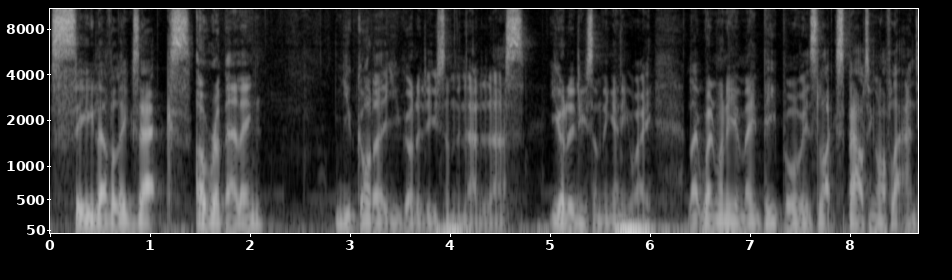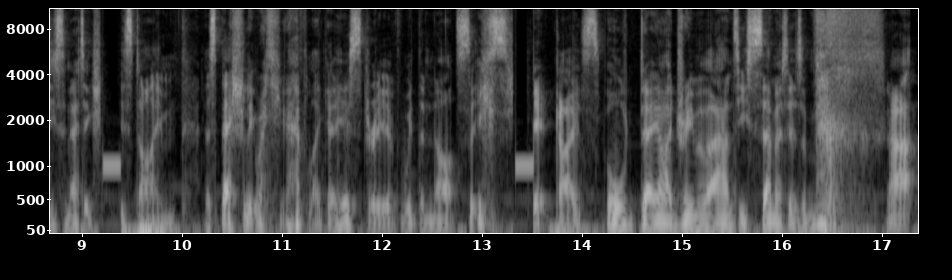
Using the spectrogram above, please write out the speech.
C level execs are rebelling, you gotta you gotta do something Adidas. you got to do something anyway. Like when one of your main people is like spouting off like anti-Semitic shit this time, especially when you have like a history of with the Nazis. Shit, guys. All day I dream about anti-Semitism. Ah.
